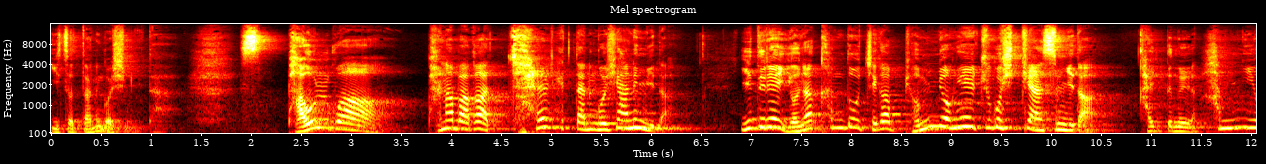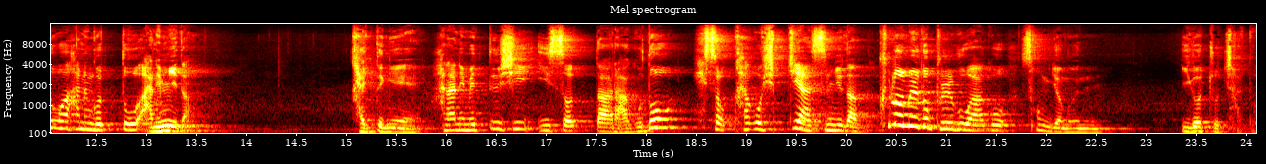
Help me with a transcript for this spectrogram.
있었다는 것입니다. 바울과 바나바가 잘 했다는 것이 아닙니다. 이들의 연약함도 제가 변명해 주고 싶지 않습니다. 갈등을 합리화하는 것도 아닙니다. 갈등에 하나님의 뜻이 있었다라고도 해석하고 싶지 않습니다. 그럼에도 불구하고 성경은 이것조차도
